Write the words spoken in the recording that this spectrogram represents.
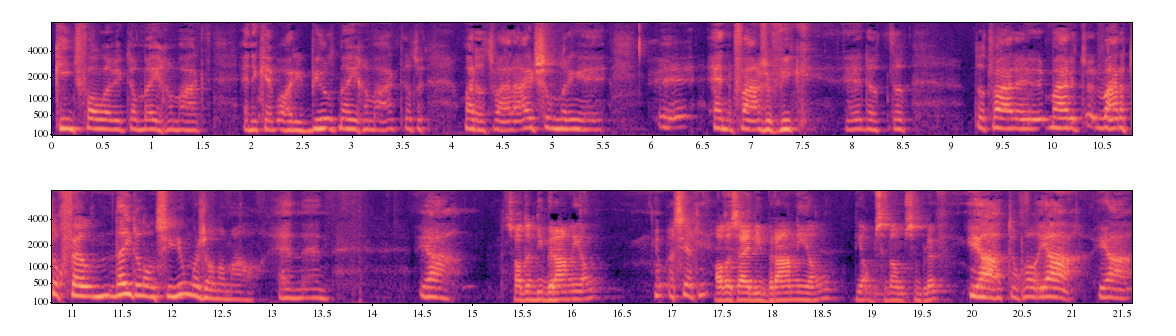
Kindval heb ik dan meegemaakt. En ik heb Harry Bielt meegemaakt. Dat, maar dat waren uitzonderingen. Eh, en Vazoviek. dat, dat, dat waren, maar het waren toch veel Nederlandse jongens allemaal. En, en ja. Ze hadden die Brani al? Wat zeg je? Hadden zij die Brani al, die Amsterdamse bluff? Ja, toch wel, ja. ja.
